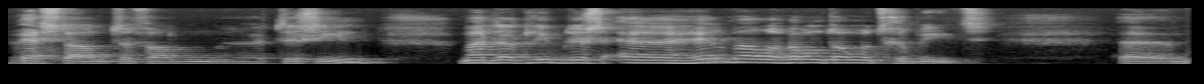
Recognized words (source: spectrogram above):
restanten van te zien. Maar dat liep dus helemaal rondom het gebied. Um,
